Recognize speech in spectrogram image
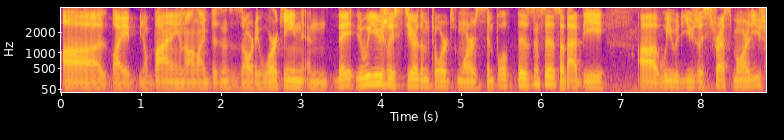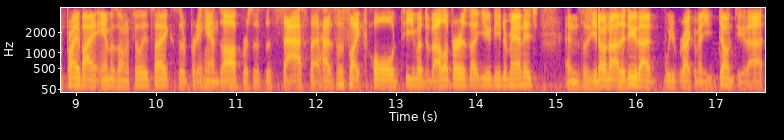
Uh, by you know buying an online business is already working, and they we usually steer them towards more simple businesses. So that'd be uh, we would usually stress more. You should probably buy an Amazon affiliate site because they're pretty hands off versus the SaaS that has this like whole team of developers that you need to manage. And since you don't know how to do that, we recommend you don't do that.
